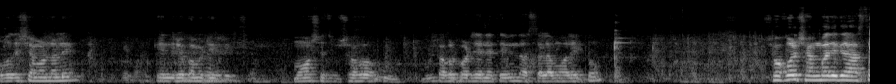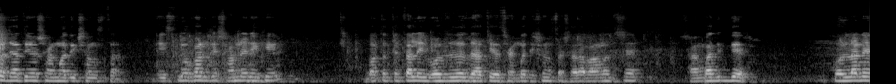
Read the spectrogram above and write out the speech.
উপদেষ্টা মণ্ডলী, কেন্দ্রীয় কমিটির মহাসচিব সহ সকল পর্যায়ের নেতৃবৃন্দ, আসসালামু আলাইকুম। সকল সাংবাদিকের আস্থা জাতীয় সাংবাদিক সংস্থা। এই স্লোগানকে সামনে রেখে গত তেতাল্লিশ বছর জাতীয় সাংবাদিক সংস্থা সারা বাংলাদেশে সাংবাদিকদের কল্যাণে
